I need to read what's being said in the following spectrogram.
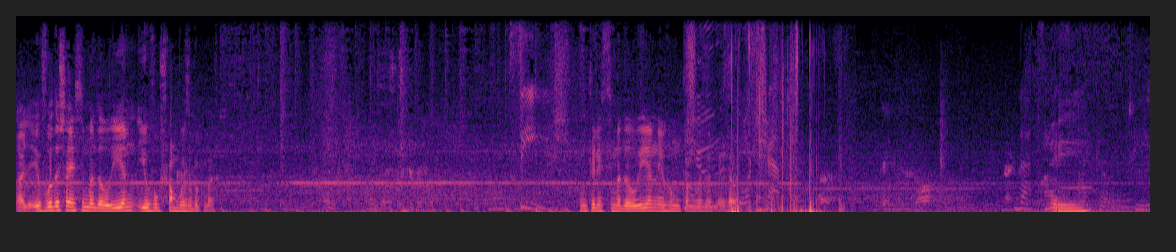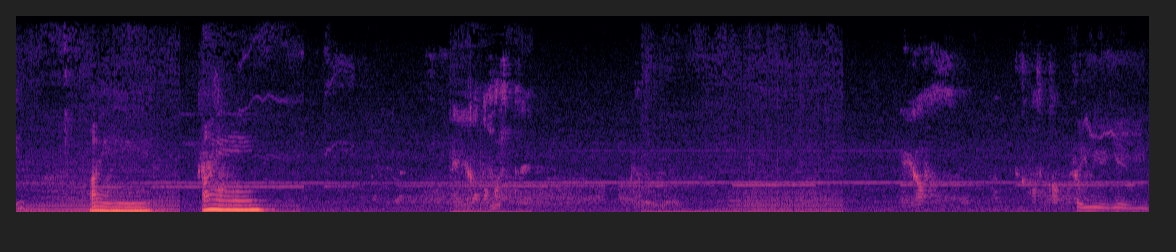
Olha, eu vou deixar em cima da Lian e eu vou buscar uma coisa para comer. Vou meter em cima da Lian e vou meter uma coisa para comer. Já vai. Your champ. That's Ai. echo to you. Ai. Ai. Saiu e, e, e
